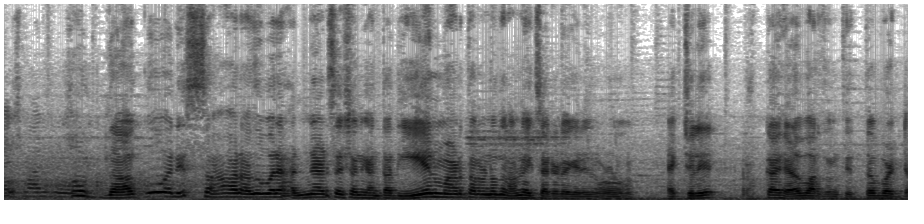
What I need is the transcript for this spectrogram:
ಯಜಮಾನ್ರು ನಾಲ್ಕೂವರೆ ಸಾವಿರ ಅದು ಬರೀ ಹನ್ನೆರಡು ಸೆಷನ್ಗೆ ಅಂತದ್ದು ಏನು ಮಾಡ್ತಾರೆ ಅನ್ನೋದು ನಾನು ಎಕ್ಸೈಟೆಡ್ ಆಗಿದ್ದೀನಿ ನೋಡೋಣ. ಆ್ಯಕ್ಚುಲಿ ರೊಕ್ಕ ಹೇಳಬಾರ್ದು ಅಂತಿತ್ತು ಬಟ್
